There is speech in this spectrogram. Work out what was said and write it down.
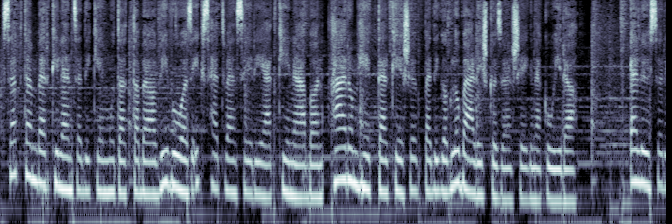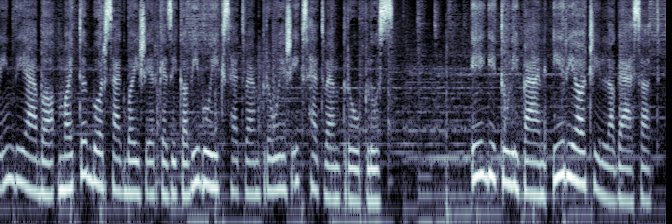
Szeptember 9-én mutatta be a Vivo az X70 szériát Kínában, három héttel később pedig a globális közönségnek újra. Először Indiába, majd több országba is érkezik a Vivo X70 Pro és X70 Pro Plus. Égi tulipán, írja a csillagászat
